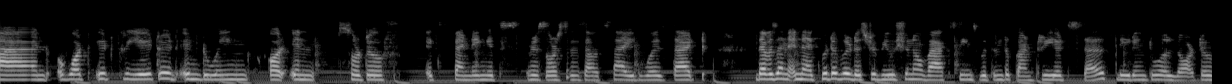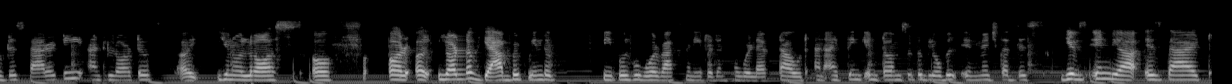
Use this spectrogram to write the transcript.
And what it created in doing or in sort of expending its resources outside was that there was an inequitable distribution of vaccines within the country itself leading to a lot of disparity and a lot of uh, you know loss of or a lot of gap between the people who were vaccinated and who were left out and i think in terms of the global image that this gives india is that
